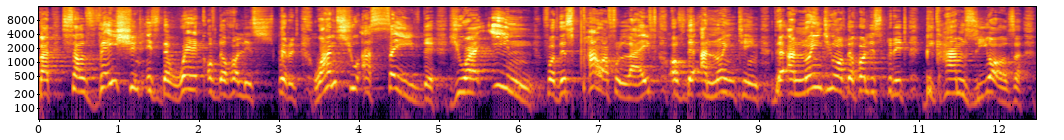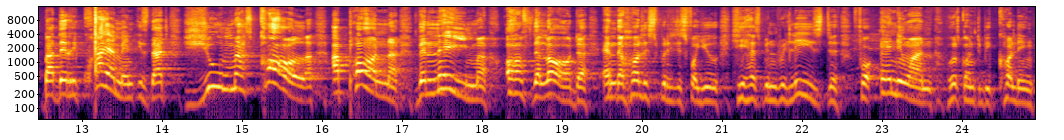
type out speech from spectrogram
But salvation is the work of the Holy Spirit. Once you are saved, you are in for this powerful life of the anointing. The anointing of the Holy Spirit becomes yours. But the requirement is that you must call upon the name of the Lord, and the Holy Spirit is for you. He has been released for anyone who's going to be calling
